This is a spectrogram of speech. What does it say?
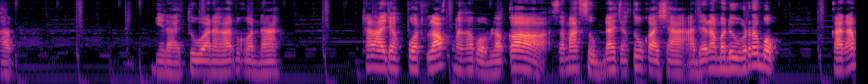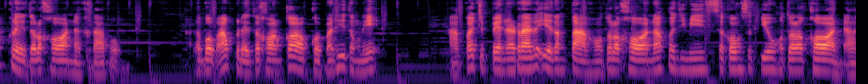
ครับ มีหลายตัวนะครับทุกคนนะ ถ้าเราอยากปลดล็อกนะครับผมแล้วก็สามารถสุ่มได้จากตู้กาชาเดี๋ยวเรามาดูระบบการอัปเกรดตัวละครนะครับผมระบบอัปเกรดตัวละครก็กดมาที่ตรงนี้อะก็จะเป็นรายละเอียดต่างๆ ของตัวละครเนาะก็จะมีสกงสกิลของตัวละครอะ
